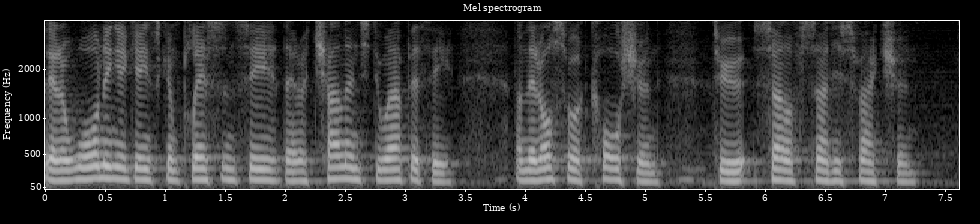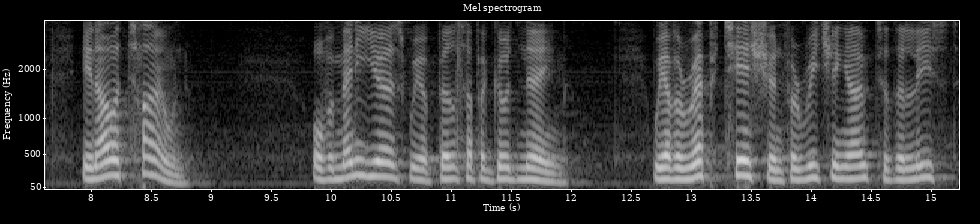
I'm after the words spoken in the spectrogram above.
They're a warning against complacency, they're a challenge to apathy, and they're also a caution to self satisfaction. In our town, over many years, we have built up a good name. We have a reputation for reaching out to the least,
